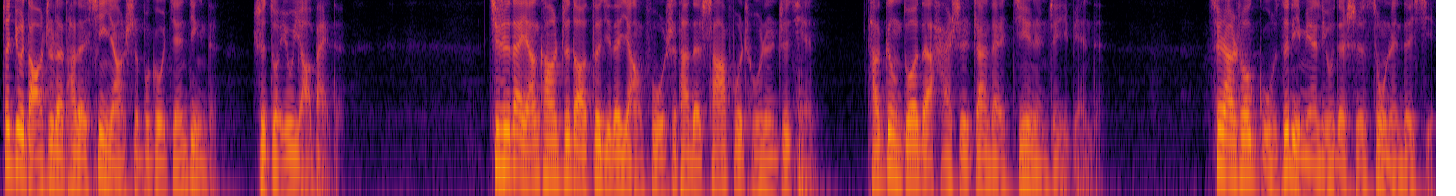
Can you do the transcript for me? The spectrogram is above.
这就导致了他的信仰是不够坚定的，是左右摇摆的。其实，在杨康知道自己的养父是他的杀父仇人之前，他更多的还是站在金人这一边的。虽然说骨子里面流的是宋人的血，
